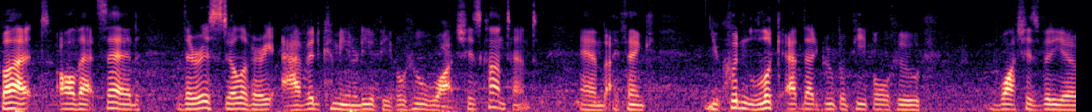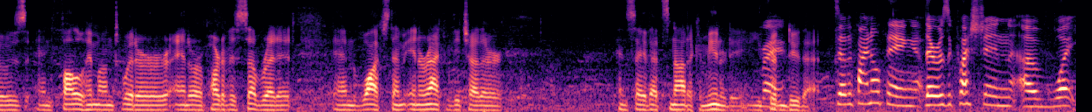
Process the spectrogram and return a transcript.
but all that said, there is still a very avid community of people who watch his content, and I think you couldn't look at that group of people who watch his videos and follow him on Twitter and are a part of his subreddit and watch them interact with each other and say that's not a community. You Right. couldn't do that. So the final thing, there was a question of what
